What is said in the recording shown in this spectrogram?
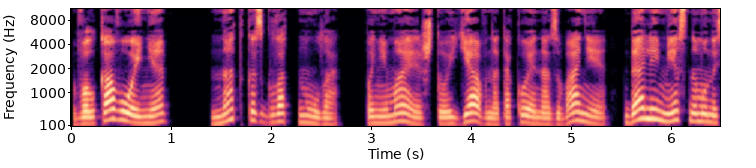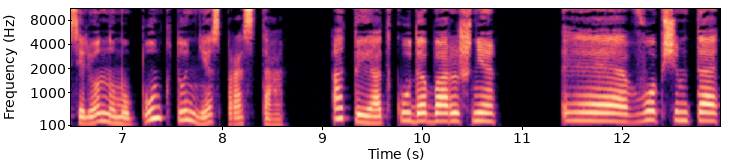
Волковойня. Надка сглотнула, понимая, что явно такое название дали местному населенному пункту неспроста. А ты откуда, барышня? Э, в общем-то,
